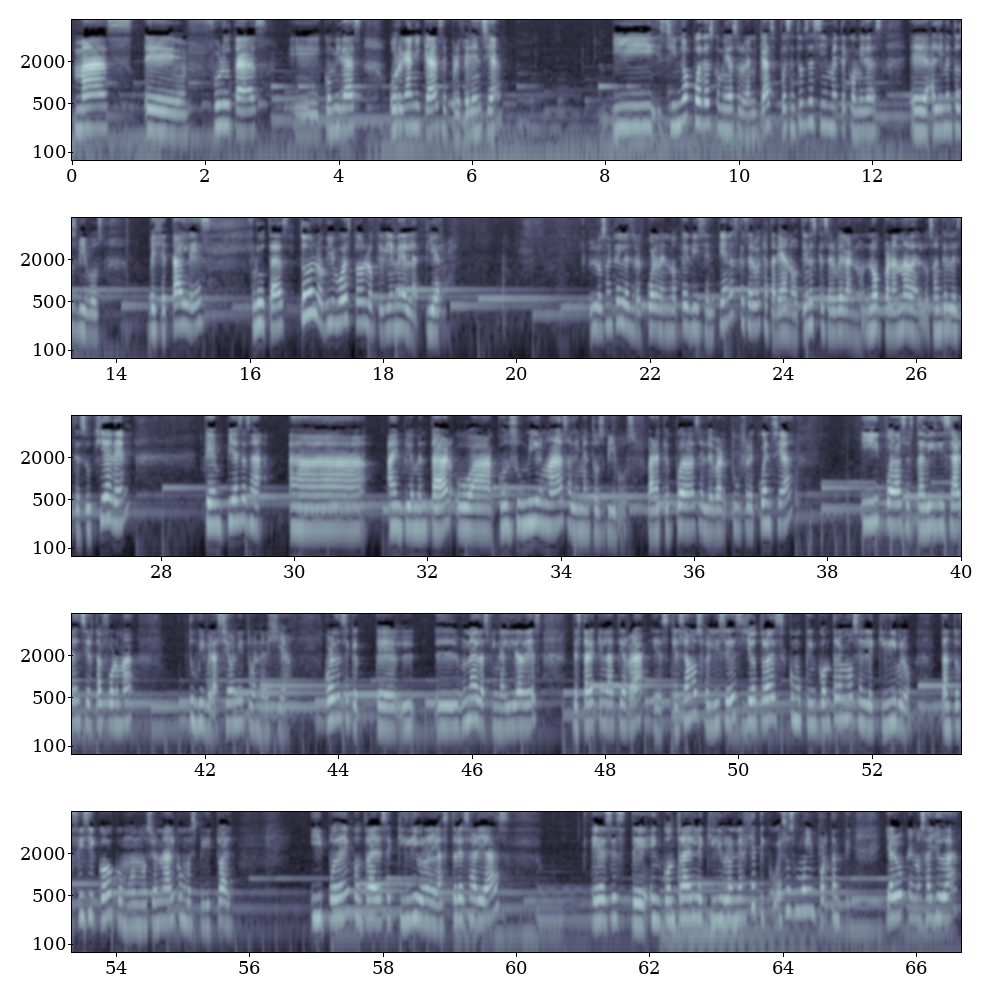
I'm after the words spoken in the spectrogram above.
más eh, frutas, eh, comidas orgánicas de preferencia. Y si no puedes comidas orgánicas, pues entonces sí mete comidas, eh, alimentos vivos, vegetales, frutas. Todo lo vivo es todo lo que viene de la tierra. Los ángeles recuerden, no te dicen tienes que ser vegetariano, tienes que ser vegano. No, para nada. Los ángeles te sugieren que empieces a, a, a implementar o a consumir más alimentos vivos para que puedas elevar tu frecuencia y puedas estabilizar en cierta forma tu vibración y tu energía. Acuérdense que, una de las finalidades de estar aquí en la Tierra es que seamos felices y otra es como que encontremos el equilibrio, tanto físico como emocional como espiritual. Y poder encontrar ese equilibrio en las tres áreas es este, encontrar el equilibrio energético. Eso es muy importante. Y algo que nos ayuda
